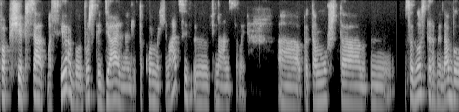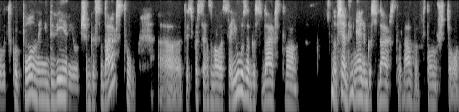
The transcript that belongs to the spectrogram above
вообще вся атмосфера была просто идеальная для такой махинации э, финансовой, потому что с одной стороны, да, было вот такое полное недоверие вообще к государству, а, то есть после развала Союза государство но все обвиняли государство да, в, том, что,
